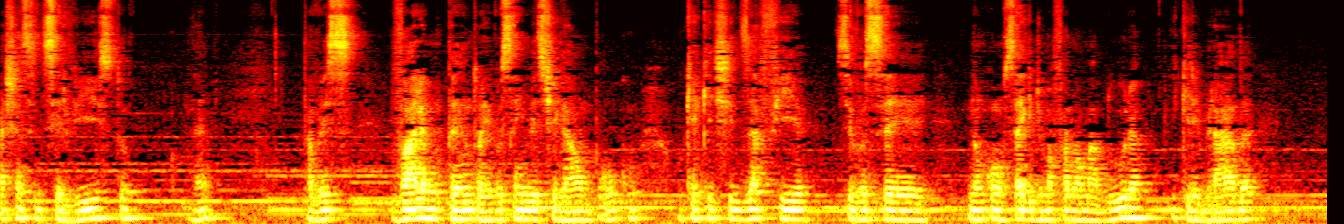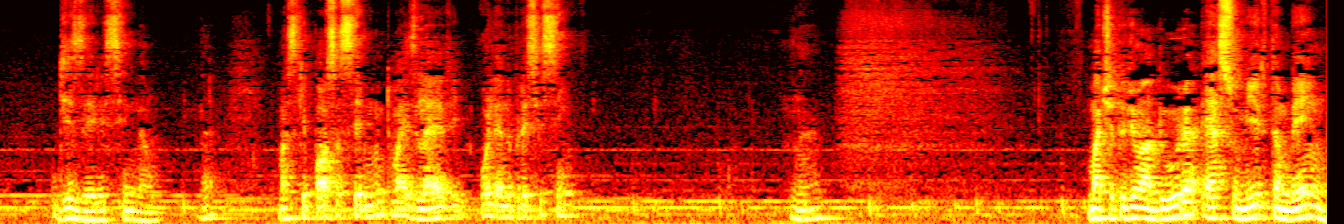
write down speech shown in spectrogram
a chance de ser visto, né? Talvez valha um tanto aí você investigar um pouco o que é que te desafia se você não consegue de uma forma madura, equilibrada, dizer esse não, né? mas que possa ser muito mais leve olhando para esse sim. Né? Uma atitude madura é assumir também,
